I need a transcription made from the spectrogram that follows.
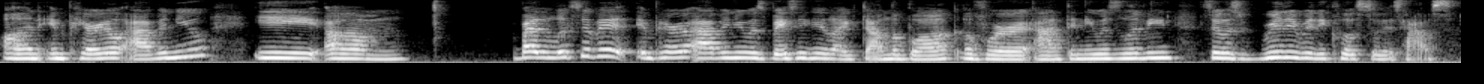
on Imperial Avenue. Y um, by the looks of it, Imperial Avenue was basically like down the block of where Anthony was living. So it was really, really close to his house.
